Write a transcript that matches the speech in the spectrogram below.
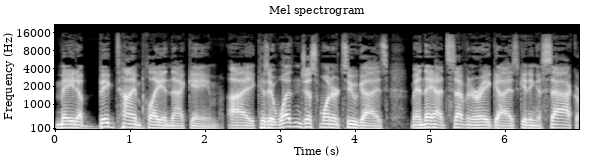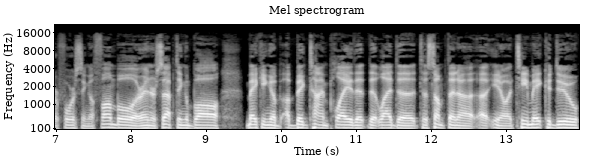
made a big time play in that game. I, Because it wasn't just one or two guys. Man, they had seven or eight guys getting a sack or forcing a fumble or intercepting a ball, making a, a big time play that, that led to, to something a, a you know a teammate could do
